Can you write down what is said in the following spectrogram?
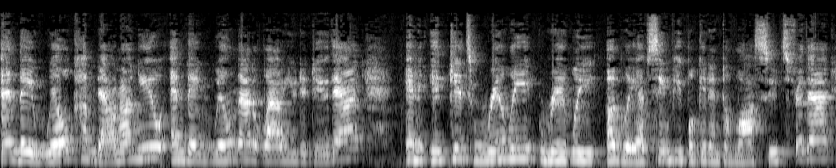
and they will come down on you and they will not allow you to do that and it gets really, really ugly. I've seen people get into lawsuits for that.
